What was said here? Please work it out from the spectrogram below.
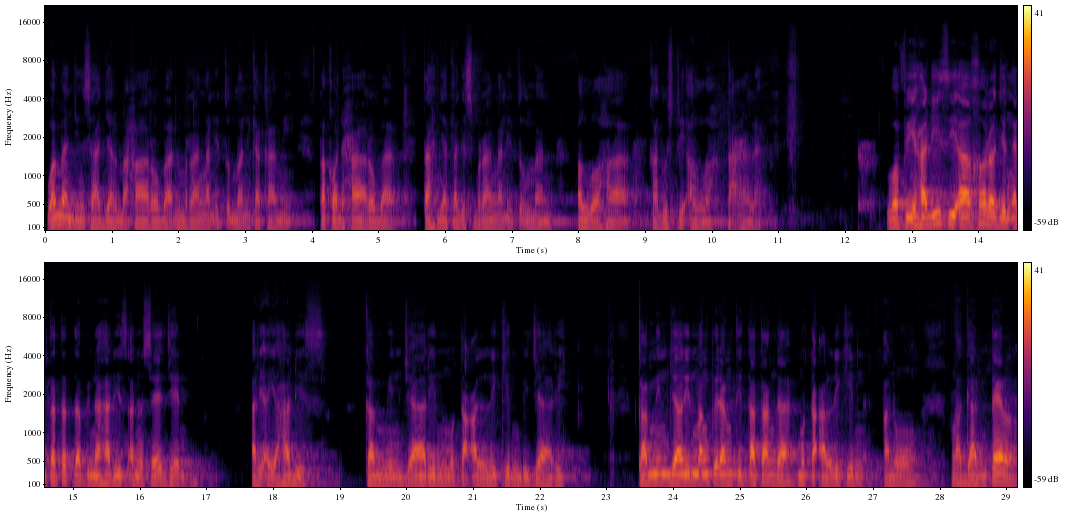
Wamanjing sahjallma haroban merangan itu iman nikah kami. Fakod harobatahnya tagis merangan itu iman Allah kagusti Allah ta'ala. Wafi hadisi akhara jeung eta tetep dina hadis anu sejen ari aya hadis. kamin jarin muta'allikin bijari kamin jarin mang pirang ti tatangga muta'allikin anu ngagantel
